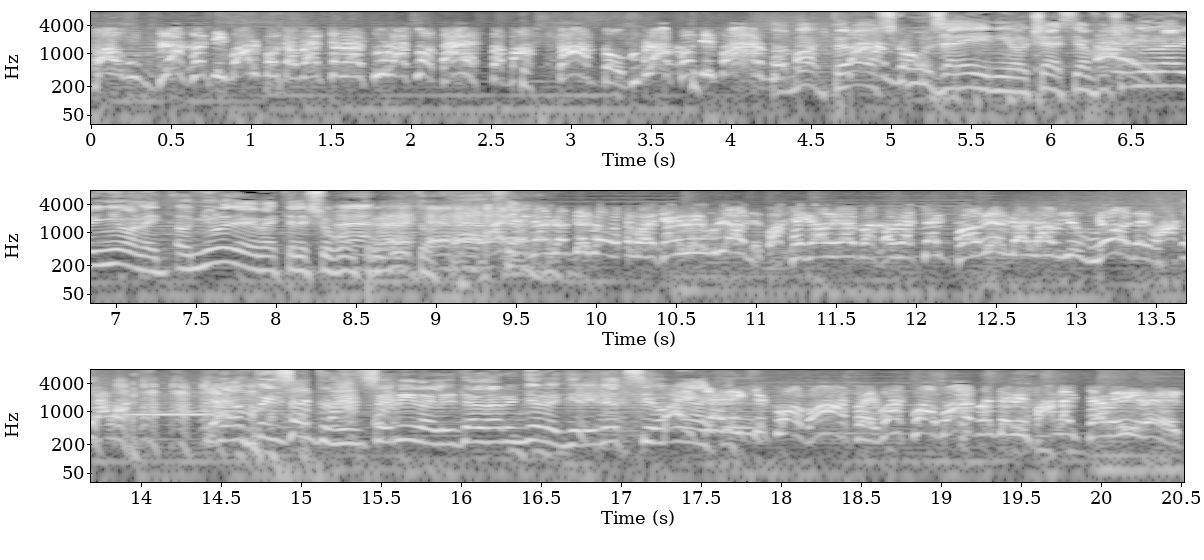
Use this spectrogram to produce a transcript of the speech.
Ma un blocco di marmo da mettere sulla tua testa, bastardo! Un blocco di marmo, Vabbè, però bastardo! scusa Enio, cioè stiamo facendo una riunione, ognuno deve mettere il suo contributo. Ma che non devo- ma che riunione? Ma che non c'entra io nella riunione? Ma che Abbiamo pensato di inserire all'interno della riunione di Ma redazione anche... inserisci tua madre! Ma tua madre devi farla inserire!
